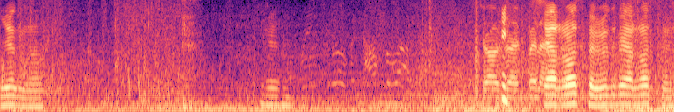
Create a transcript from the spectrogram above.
یه دونه. چهار rifle بیا هم راست بریم بیا راست بریم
